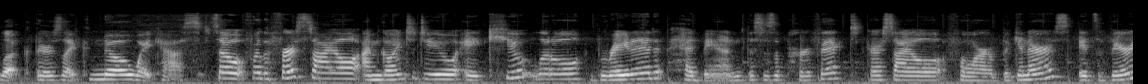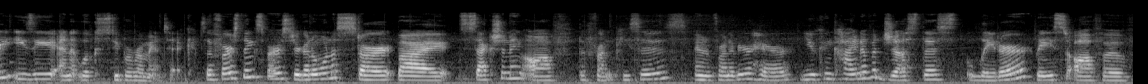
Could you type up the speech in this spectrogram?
Look, there's like no white cast. So for the first style, I'm going to do a cute little braided headband. This is a perfect hairstyle for beginners. It's very easy and it looks super romantic. So first things first, you're gonna wanna start by sectioning off the front pieces in front of your hair. You can kind of adjust this later based off of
